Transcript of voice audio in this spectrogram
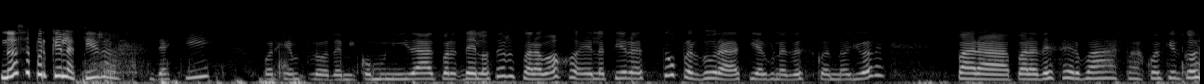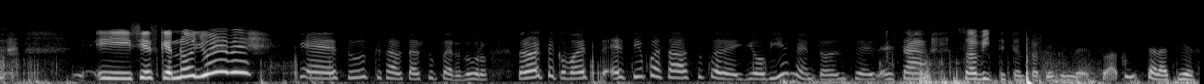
No sé por qué la tierra de aquí por ejemplo, de mi comunidad, de los cerros para abajo, eh, la tierra es súper dura, así algunas veces cuando llueve, para, para deservar, para cualquier cosa. Y si es que no llueve, Jesús, que sabe estar súper duro. Pero ahorita como es, es tiempo estaba súper lloviendo, entonces está suavita, está suavita la tierra.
